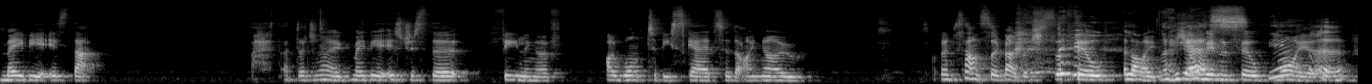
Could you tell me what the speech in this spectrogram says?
maybe it is that. I don't know. Maybe it is just the feeling of I want to be scared so that I know. It sounds so bad, but just to feel alive. do you know I mean, and feel Yeah. wired. And,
